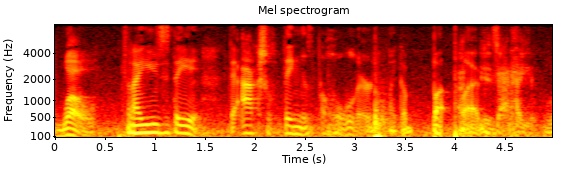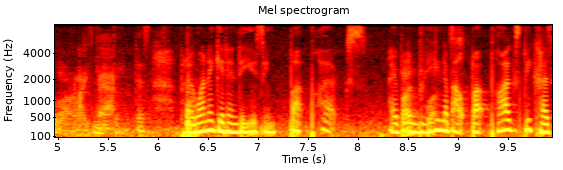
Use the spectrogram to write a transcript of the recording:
Whoa. And I used the the actual thing as the holder, like a butt uh, plug. Is that how you roar like that? This, but I want to get into using butt plugs. I've been Butt reading about butt plugs because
